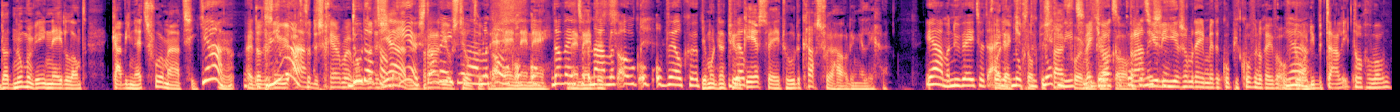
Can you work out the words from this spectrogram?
dat noemen we in Nederland kabinetsformatie. Ja, En dat is prima. nu achter de schermen. Doe dat is dan ja, eerst. Dan weten we radiostilte. namelijk ook, Nee, op, nee, op- dan weten nee, we dat- namelijk ook op, op welke... Je moet natuurlijk welk- eerst weten hoe de krachtsverhoudingen liggen. Ja, maar nu weten we het eigenlijk nog, nog niet. Weet je wat, praten jullie hier zo meteen met een kopje koffie nog even over Ja. door. Die betaal ik dan gewoon.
